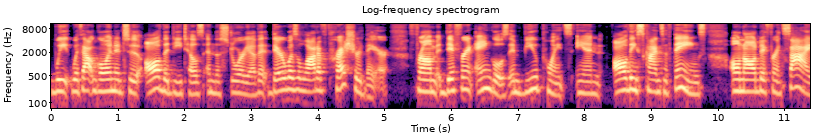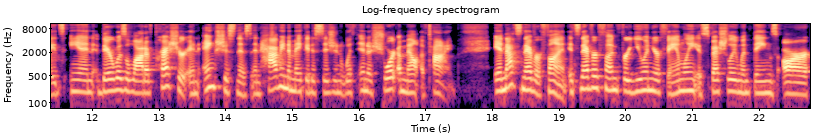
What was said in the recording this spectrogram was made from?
we without going into all the details and the story of it, there was a lot of pressure there from different angles and viewpoints and all these kinds of things on all different sides. And there was a lot of pressure and anxiousness and having to make a decision within a short amount of time. And that's never fun. It's never fun for you and your family, especially when things are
